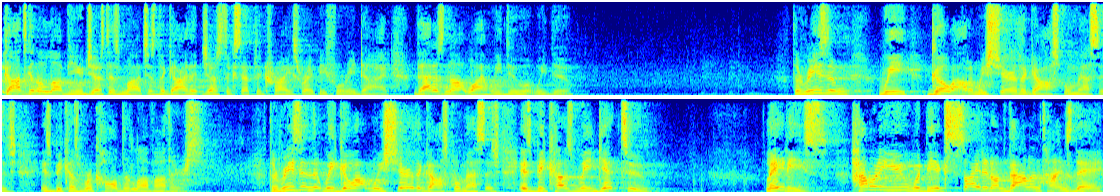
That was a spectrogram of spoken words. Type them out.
God's going to love you just as much as the guy that just accepted Christ right before he died. That is not why we do what we do. The reason we go out and we share the gospel message is because we're called to love others. The reason that we go out and we share the gospel message is because we get to. Ladies, how many of you would be excited on Valentine's Day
